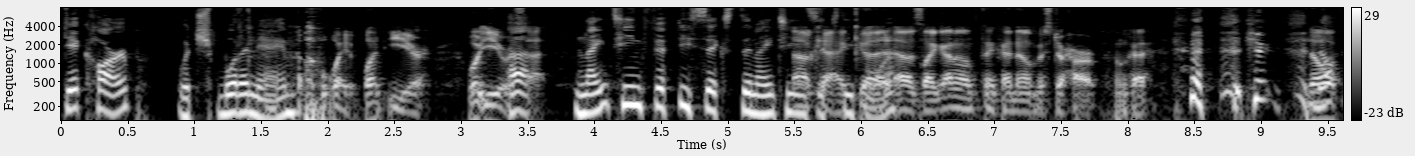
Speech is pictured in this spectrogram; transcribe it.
Dick Harp, which what a name. Oh, wait, what year? What year was Uh, that? 1956 to 1964. Okay, good. I was like, I don't think I know Mr. Harp. Okay. No, No, offense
